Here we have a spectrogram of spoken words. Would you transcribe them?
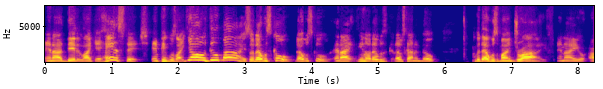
And I did it like a hand stitch. And people was like, yo, do mine. So that was cool. That was cool. And I, you know, that was that was kind of dope. But that was my drive. And I, I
